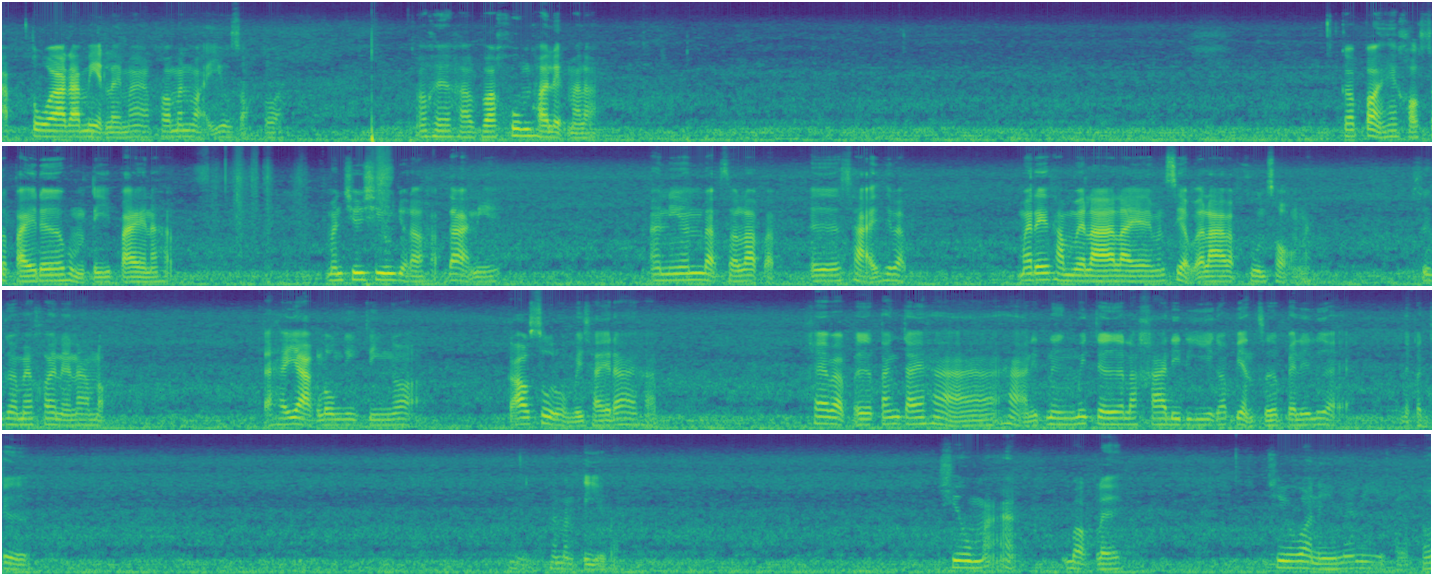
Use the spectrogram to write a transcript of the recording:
อัพตัวดาเมจอะไรมาก เพราะมันไหวอยู่สองตัว โอเคครับว่าคุมทอยเลตมาแล้ว ก็ปล่อยให้คอกสไปเดอร์ผมตีไปนะครับ มันชิวๆอยู่แล้วครับด้านนี้ อันนี้มันแบบสำหรับแบบเออสายที่แบบ ไม่ได้ทำเวลาอะไรมันเสียบเวลาแบบคูณสองนะ ซึ่งก็ไม่ค่อยแนะนำหรอก แต่ถ้าอยากลงจริง ๆ ก็ก็เอาสูตรผมไปใช้ได้ครับ แค่แบบเออตั้งใจหาหานิดนึง ไม่เจอราคาดีๆ ก็เปลี่ยนเซิร์ฟไปเรื่อยๆเดี๋ยวก็เจอ อืมให้มันตีไปชิลมาก บอกเลย ชิลกว่านี้ไม่มีใครเขา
